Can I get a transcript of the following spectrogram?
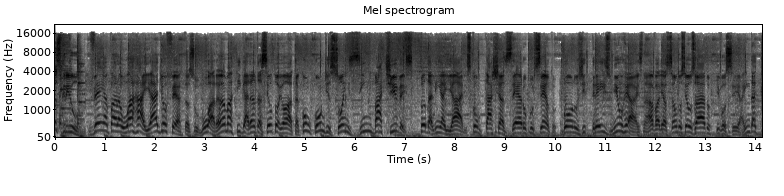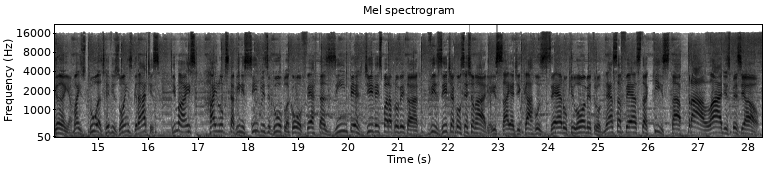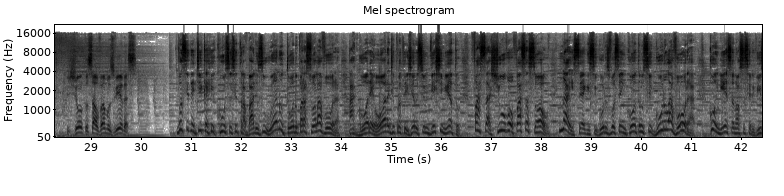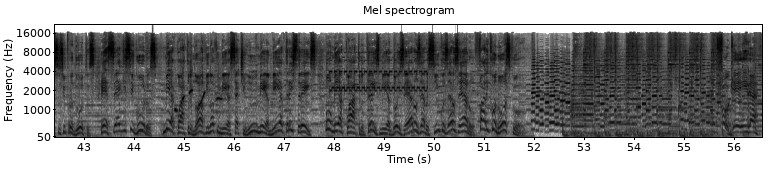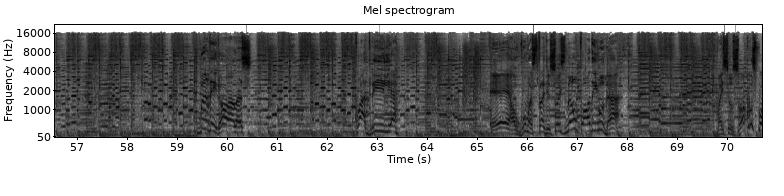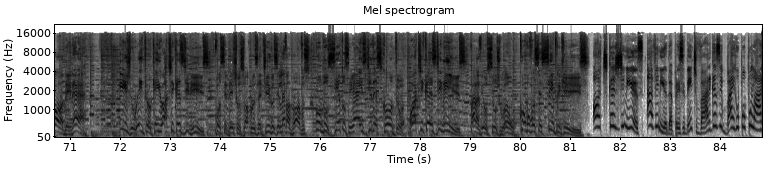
Aromas Grill. Venha para o Arraiá de Ofertas, o Muarama, e garanta seu Toyota com condições imbatíveis. Toda linha Yaris com taxa 0%, bônus de 3 mil reais na avaliação do seu usado e você ainda ganha mais duas revisões grátis. E mais, Hilux cabine simples e dupla com ofertas imperdíveis para aproveitar. Visite a concessionária e saia de carro zero quilômetro nessa festa que está pra lá de especial. Juntos salvamos vidas. Você dedica recursos e trabalhos o ano todo para a sua lavoura. Agora é hora de proteger o seu investimento. Faça chuva ou faça sol. Na ESEG Seguros você encontra o Seguro Lavoura. Conheça nossos serviços e produtos. ESEG Seguros 64996716633 ou 6436200500. Fale conosco. Fogueira. Bandeirolas. Quadrilha. É, algumas tradições não podem mudar. Mas seus óculos podem, né? Enjoei Troquei Óticas Diniz. Você deixa os óculos antigos e leva novos com duzentos reais de desconto. Óticas Diniz. Para ver o seu João como você sempre quis. Óticas Diniz, Avenida Presidente Vargas e Bairro Popular.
